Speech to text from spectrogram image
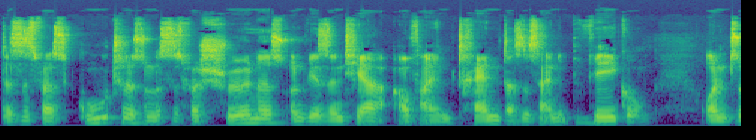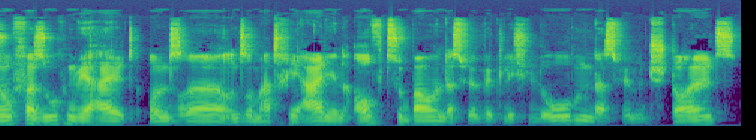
das ist was Gutes und das ist was Schönes und wir sind hier auf einem Trend, das ist eine Bewegung. Und so versuchen wir halt unsere, unsere Materialien aufzubauen, dass wir wirklich loben, dass wir mit Stolz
